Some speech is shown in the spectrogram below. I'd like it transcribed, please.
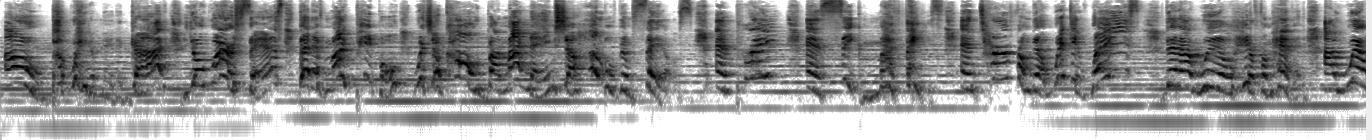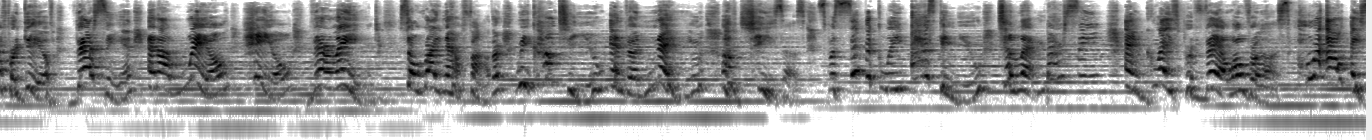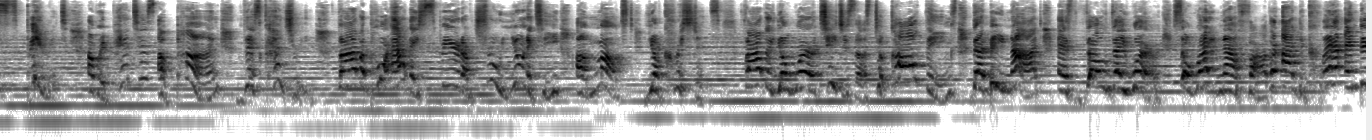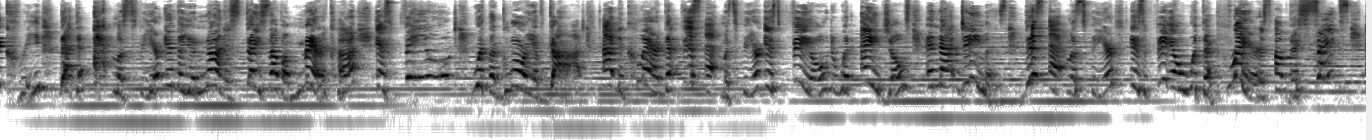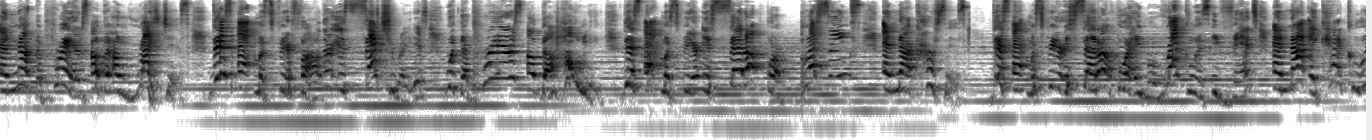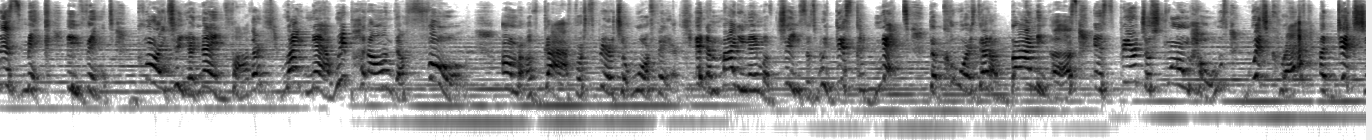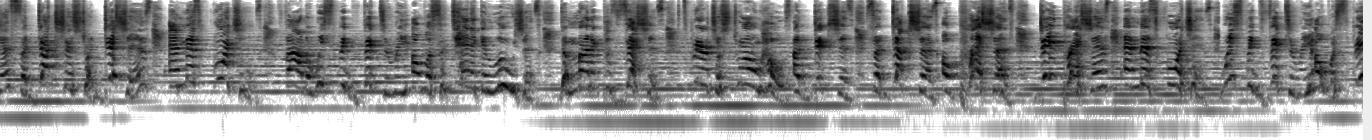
Oh, but wait a minute, God. Your word says that if my people, which are called by my name, shall humble themselves and pray and seek my face and turn from their wicked ways, then I will hear from heaven. I will forgive their sin and I will heal their land. So right now, Father, we come to you in the name of Jesus, specifically asking you to let mercy and grace prevail over us. Pour out a spirit of repentance upon this country. Father, pour out a spirit of true unity amongst your Christians. Father, your word teaches us to call things that be not as though they were. So right now, Father, I declare decree that the atmosphere in the United States of America is filled with the glory of God. I declare that this atmosphere is filled with angels and not demons. This atmosphere is filled with the prayers of the saints and not the prayers of the unrighteous. This atmosphere, Father, is saturated with the prayers of the holy. This atmosphere is set up for blessings and not curses. This atmosphere is set up for a miraculous event and not a cataclysmic event. Glory to your name, Father. Right now, we put on the full armor of God for spiritual warfare. In the mighty name of Jesus, we disconnect the cords that are binding us in spiritual strongholds, witchcraft, addictions, seductions, traditions, and misfortunes. Father, we speak victory over satanic illusions, demonic possessions, spiritual strongholds, addictions, seductions, oppressions, depressions, and misfortunes. We speak victory over spiritual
